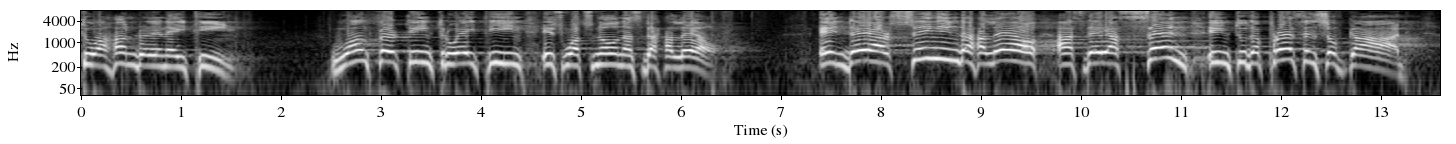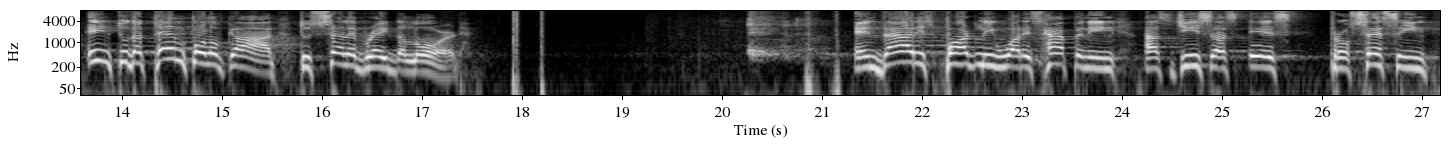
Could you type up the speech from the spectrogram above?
to 118. 113 through 18 is what's known as the Hallel. And they are singing the Hallel as they ascend into the presence of God, into the temple of God to celebrate the Lord. And that is partly what is happening as Jesus is processing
